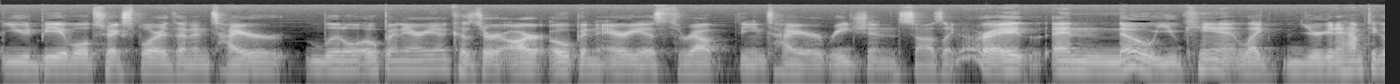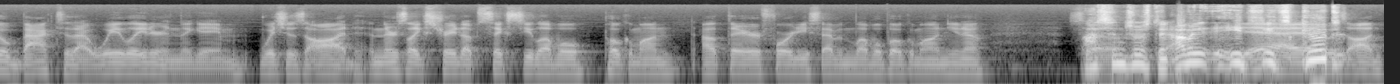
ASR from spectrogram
you'd be able to explore that entire little open area because there are open areas throughout the entire region. So I was like, all right, and no, you can't. Like you're gonna have to go back to that way later in the game, which is odd. And there's like straight up 60 level Pokemon out there, 47 level Pokemon. You know. So, that's interesting. I mean, it's yeah, it's good. odd.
